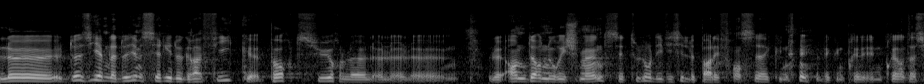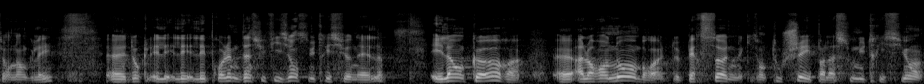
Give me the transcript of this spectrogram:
Deuxième, la deuxième série de graphiques porte sur le, undernourishment. C'est toujours difficile de parler français avec une, avec une, présentation en anglais. Euh, donc les, problèmes d'insuffisance nutritionnelle. Et là encore, euh, alors en nombre de personnes qui sont touchées par la sous-nutrition,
